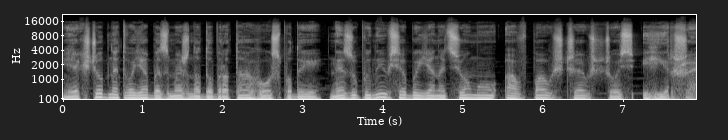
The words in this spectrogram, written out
якщо б не твоя безмежна доброта, Господи, не зупинився би я на цьому, а впав ще в щось гірше.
